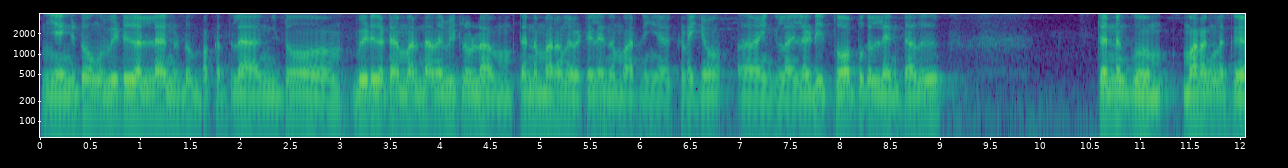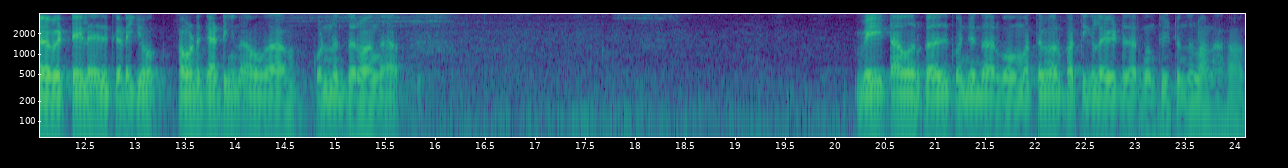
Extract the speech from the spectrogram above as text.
நீங்கள் எங்கிட்டும் உங்கள் வீடுகளில் எங்கிட்டும் பக்கத்தில் எங்கிட்டும் வீடு கட்டுற மாதிரி இருந்தால் அந்த வீட்டில் உள்ள தென்னை மரங்களை வெட்டையில் இந்த மாதிரி நீங்கள் கிடைக்கும். அதை வாங்கிக்கலாம். இல்லாட்டி தோப்புகளில் எங்கிட்டாவது தென்னை கு- மரங்களுக்கு வெட்டையில் இது கிடைக்கும். அவங்கள்ட்ட கேட்டிங்கன்னா அவங்க கொண்டு வந்து தருவாங்க. வெயிட்டாகவும் இருக்காது கொஞ்சம் தான் இருக்கும். மொத்தமே ஒரு பத்து கிலோ வெயிட்டு தான் இருக்கும். தூக்கிட்டு வந்துடலாம் அழகா.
